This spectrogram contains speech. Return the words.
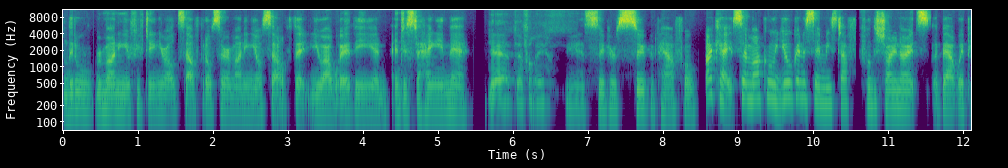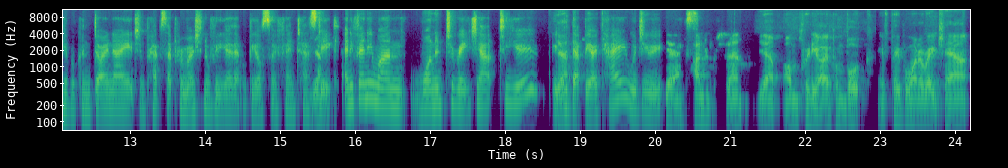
little reminding your 15 year old self but also reminding yourself that you are worthy and and just to hang in there yeah, definitely. Yeah, super, super powerful. Okay, so Michael, you're going to send me stuff for the show notes about where people can donate and perhaps that promotional video. That would be also fantastic. Yeah. And if anyone wanted to reach out to you, yeah. would that be okay? Would you? Yeah, 100%. Yeah, I'm pretty open book. If people want to reach out,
